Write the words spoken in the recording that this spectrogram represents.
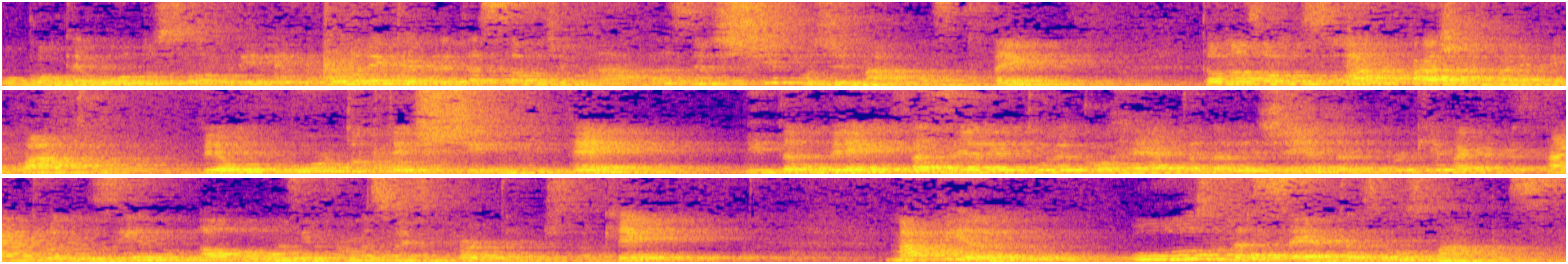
o conteúdo sobre leitura e interpretação de mapas e os tipos de mapas, tá bem? Então nós vamos lá na página 44 ver um curto textinho que tem e também fazer a leitura correta da legenda, porque vai estar tá introduzindo algumas informações importantes, ok? Mapeando o uso das setas nos mapas.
